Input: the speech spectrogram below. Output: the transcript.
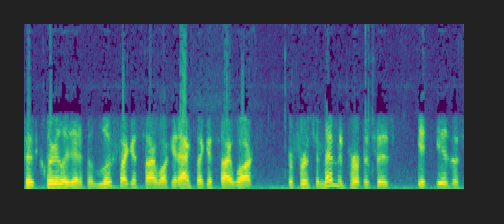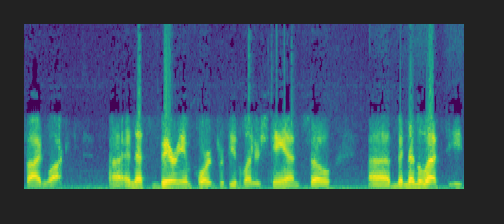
says clearly that if it looks like a sidewalk, it acts like a sidewalk for First Amendment purposes, it is a sidewalk. Uh, and that's very important for people to understand. So, uh, but nonetheless, he,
